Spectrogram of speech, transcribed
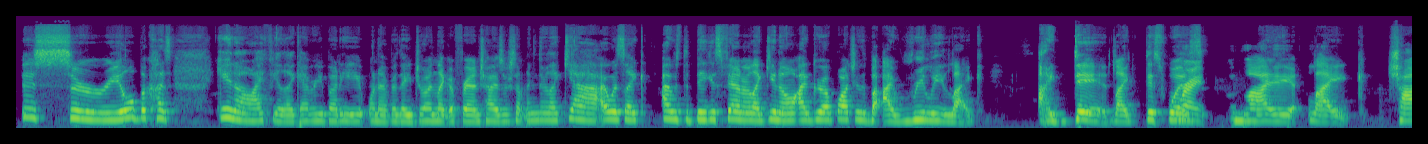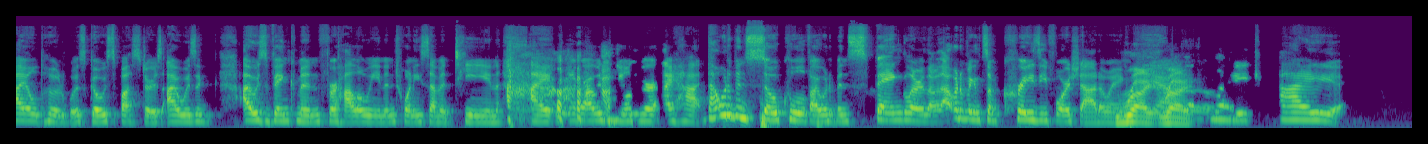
is surreal because you know, I feel like everybody whenever they join like a franchise or something, they're like, "Yeah, I was like I was the biggest fan or like, you know, I grew up watching this, but I really like I did. Like this was Right. my like childhood was Ghostbusters. I was a I was Venkman for Halloween in 2017. I whenever I was younger, I had that would have been so cool if I would have been Spangler though. That would have been some crazy foreshadowing right, Yeah. right. like I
